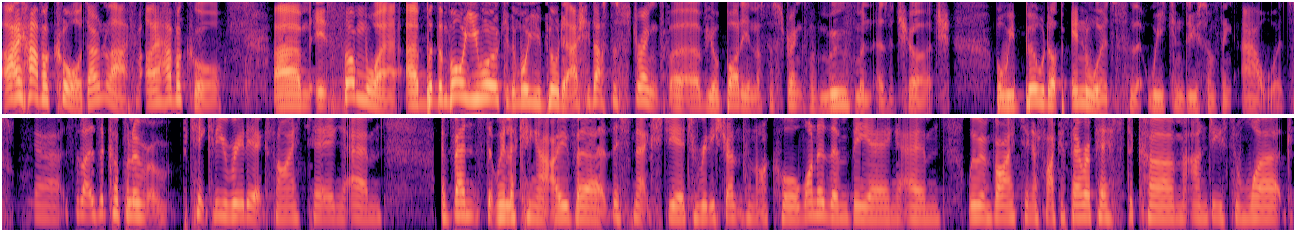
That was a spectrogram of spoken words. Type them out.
I have a core. Don't laugh. I have a core. Um, it's somewhere. Uh, but the more you work it, the more you build it. Actually, that's the strength uh, of your body, and that's the strength of movement as a church. But we build up inwards so that we can do something outwards. Yeah, so there's a couple of particularly really exciting um, events that we're looking at over this next year to really strengthen our core. One of them being um, we're inviting a psychotherapist to come and do some work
